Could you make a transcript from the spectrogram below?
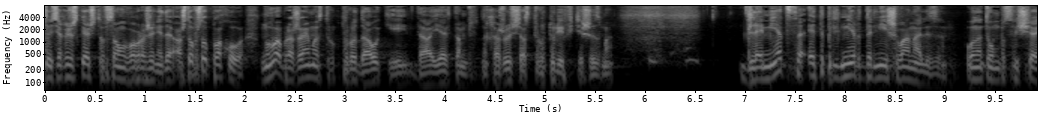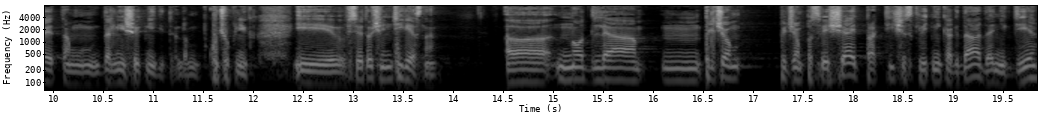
То есть я хочу сказать, что в самом воображении, да, а что, что плохого? Ну, воображаемая структура, да, окей, да, я там нахожусь сейчас в структуре фетишизма. Для Меца это предмет дальнейшего анализа. Он этому посвящает там дальнейшие книги, там, кучу книг. И все это очень интересно. А, но для... Причем, причем посвящает практически ведь никогда, да, нигде,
